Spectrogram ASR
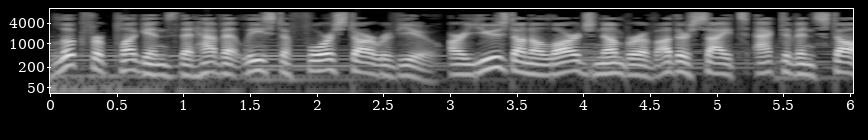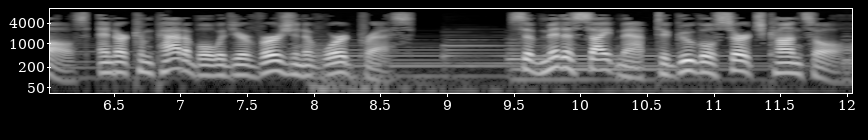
Look for plugins that have at least a 4-star review, are used on a large number of other sites active installs, and are compatible with your version of WordPress. Submit a sitemap to Google Search Console.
